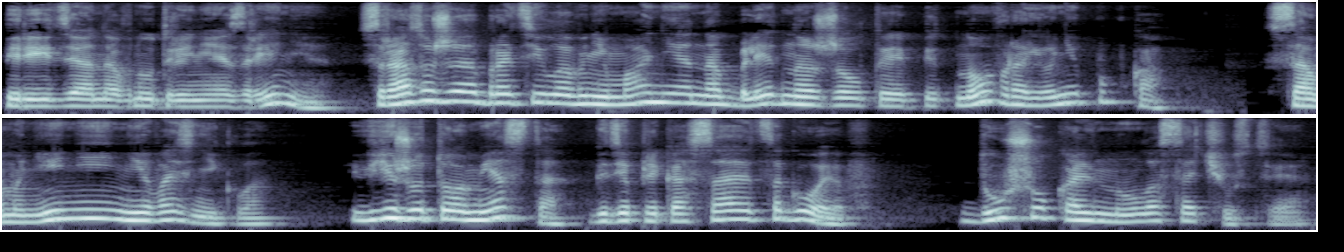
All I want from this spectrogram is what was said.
Перейдя на внутреннее зрение, сразу же обратила внимание на бледно-желтое пятно в районе пупка. Сомнений не возникло. Вижу то место, где прикасается Гоев. Душу кольнуло сочувствие.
